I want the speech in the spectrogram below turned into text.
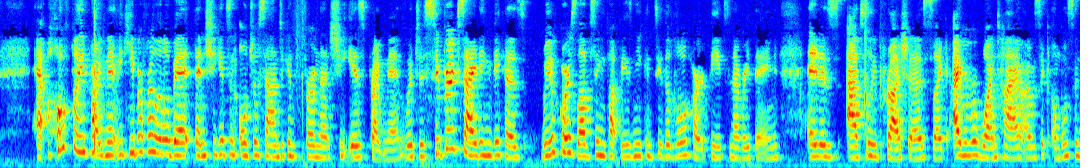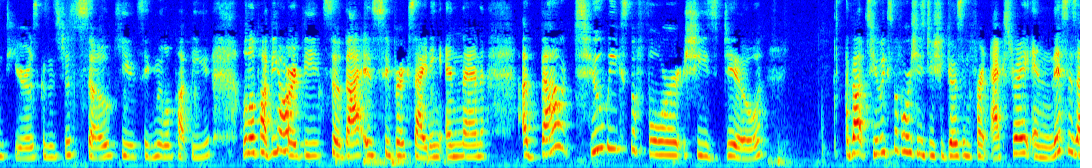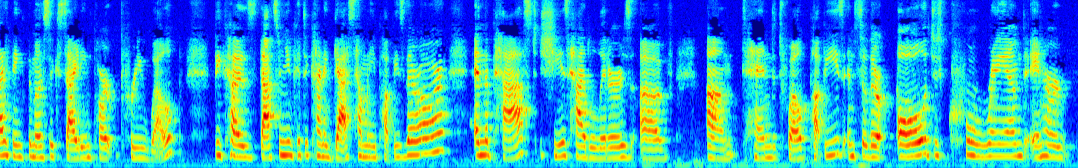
hopefully pregnant. We keep her for a little bit. Then she gets an ultrasound to confirm that she is pregnant, which is super exciting because we, of course, love seeing puppies and you can see the little heartbeats and everything. And it is absolutely precious. Like, I remember one time I was like almost in tears because it's just so cute seeing little puppy, little puppy heartbeats. So that is super exciting. And then about two weeks before she's due, about two weeks before she's due, she goes in for an x ray. And this is, I think, the most exciting part pre whelp because that's when you get to kind of guess how many puppies there are. In the past, she has had litters of um, 10 to 12 puppies, and so they're all just crammed in her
